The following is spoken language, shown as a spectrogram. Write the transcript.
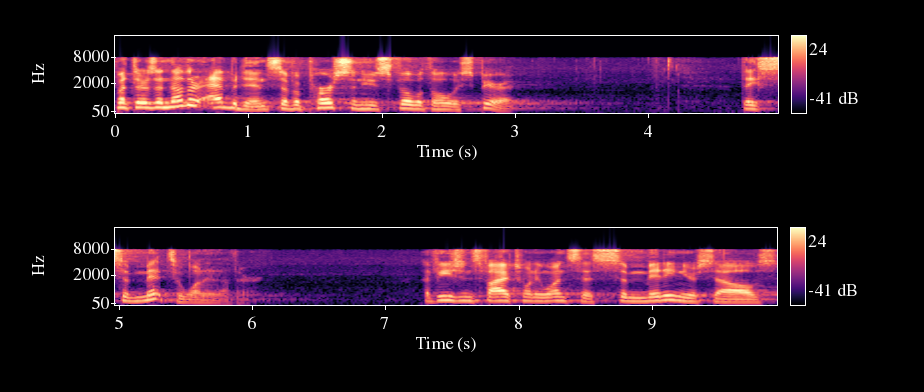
But there's another evidence of a person who's filled with the Holy Spirit. They submit to one another. Ephesians 5.21 says, submitting yourselves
